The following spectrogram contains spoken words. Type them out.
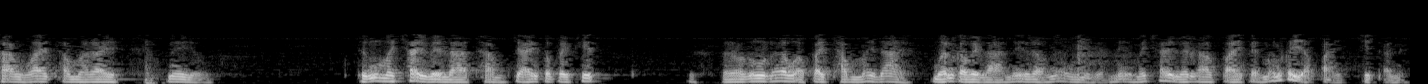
ข้างไว้ทำอะไรนี่อยู่ ถึงไม่ใช่เวลาทำใจก็ไปคิด เรารู้แล้วว่าไปทำไม่ได้ เหมือนกับเวลานี้เรานั่งอยู่นี้ไม่ใช่เวลาไปแต่มันก็อย่าไปจิตอันนี้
